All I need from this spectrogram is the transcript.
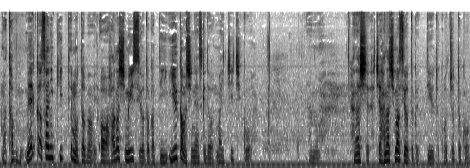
ー、まあ多分メーカーさんに聞いても多分あ話もいいっすよとかって言うかもしれないですけど、まあ、いちいちこうあの話してじゃあ話しますよとかって言うとこうちょっとこう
